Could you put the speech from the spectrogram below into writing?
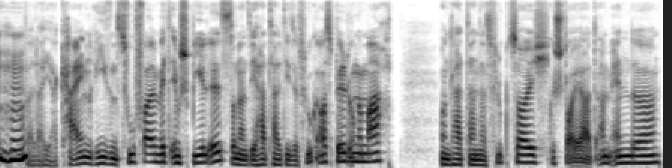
Mhm. Weil da ja kein Riesenzufall mit im Spiel ist, sondern sie hat halt diese Flugausbildung gemacht und hat dann das Flugzeug gesteuert am Ende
